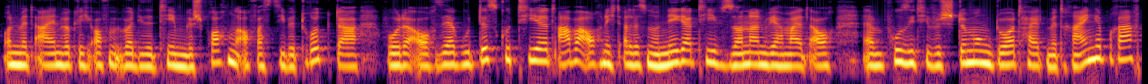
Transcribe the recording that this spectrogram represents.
und mit allen wirklich offen über diese Themen gesprochen, auch was die bedrückt. Da wurde auch sehr gut diskutiert, aber auch nicht alles nur negativ, sondern wir haben halt auch ähm, positive Stimmung dort halt mit reingebracht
